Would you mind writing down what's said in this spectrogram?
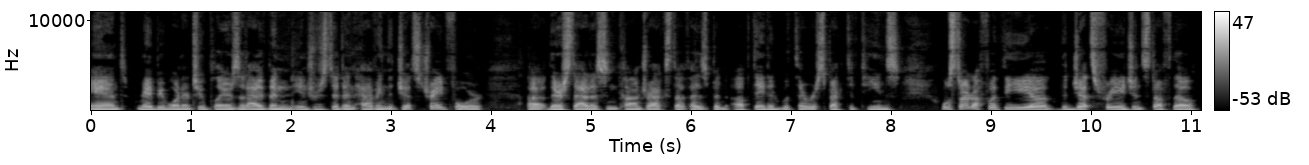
and maybe one or two players that I've been interested in having the Jets trade for. Uh, their status and contract stuff has been updated with their respective teams. We'll start off with the uh, the Jets free agent stuff, though.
